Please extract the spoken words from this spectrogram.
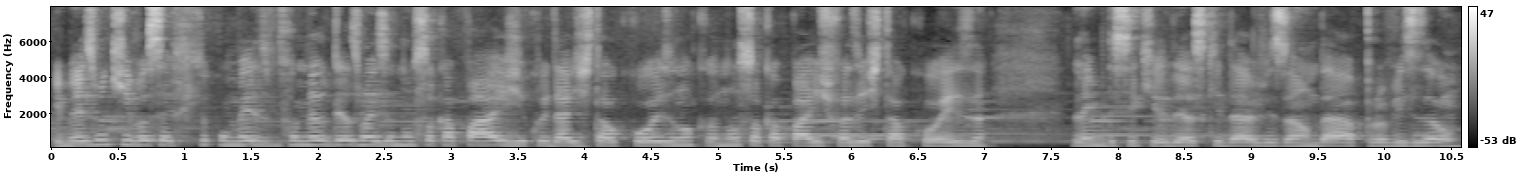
e mesmo que você fique com medo, fale, meu Deus, mas eu não sou capaz de cuidar de tal coisa, eu não, não sou capaz de fazer de tal coisa. Lembre-se que o Deus que dá a visão dá a provisão.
